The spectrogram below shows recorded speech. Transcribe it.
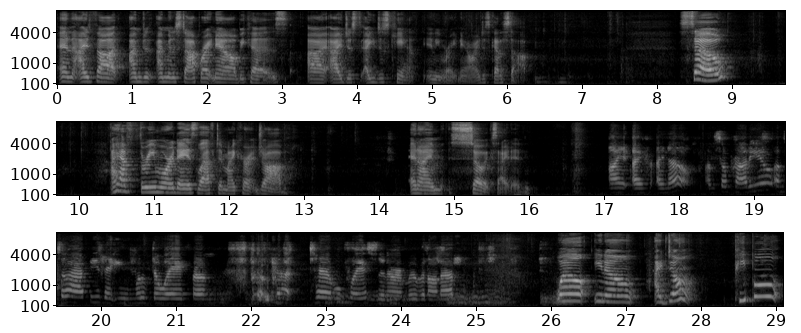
And I thought I'm just I'm going to stop right now because I I just I just can't any right now. I just got to stop. So, I have 3 more days left in my current job. And I'm so excited. I, I I know. I'm so proud of you. I'm so happy that you moved away from that terrible place and are moving on up. Well, you know, I don't. People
